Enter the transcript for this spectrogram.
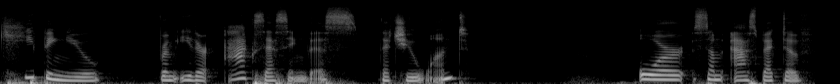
keeping you from either accessing this that you want or some aspect of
